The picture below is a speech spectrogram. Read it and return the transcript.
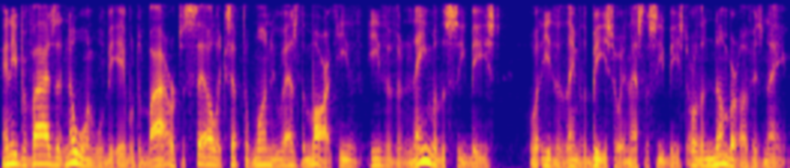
And he provides that no one will be able to buy or to sell except the one who has the mark, either the name of the sea beast, or either the name of the beast, or, and that's the sea beast, or the number of his name.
